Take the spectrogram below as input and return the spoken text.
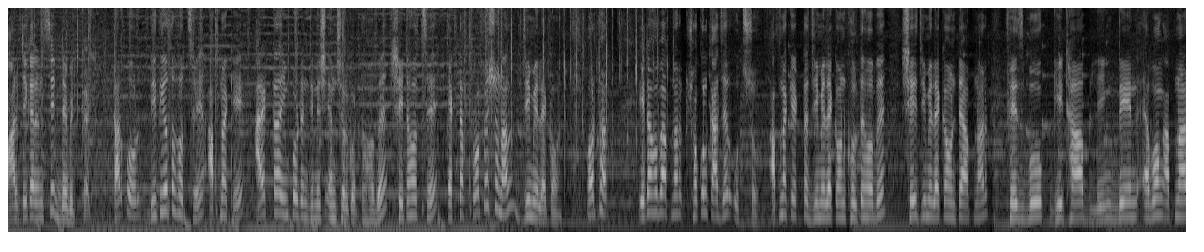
মাল্টি কারেন্সি ডেবিট কার্ড তারপর দ্বিতীয়ত হচ্ছে আপনাকে আরেকটা ইম্পর্টেন্ট জিনিস এনশিওর করতে হবে, সেটা হচ্ছে একটা প্রফেশনাল জিমেল অ্যাকাউন্ট অর্থাৎ এটা হবে আপনার সকল কাজের উৎস। আপনাকে একটা জিমেল অ্যাকাউন্ট খুলতে হবে, সেই জিমেল অ্যাকাউন্টে আপনার ফেসবুক গিটহাব লিঙ্কডইন এবং আপনার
